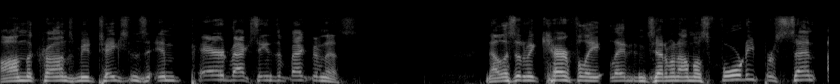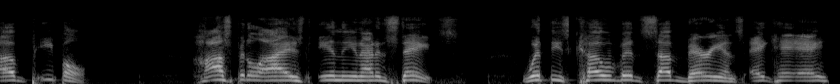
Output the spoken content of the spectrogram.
Omicron's mutations impaired vaccines' effectiveness. Now, listen to me carefully, ladies and gentlemen. Almost 40% of people hospitalized in the United States with these COVID subvariants, aka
